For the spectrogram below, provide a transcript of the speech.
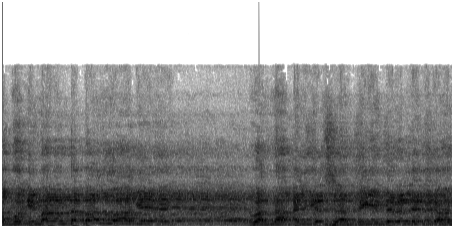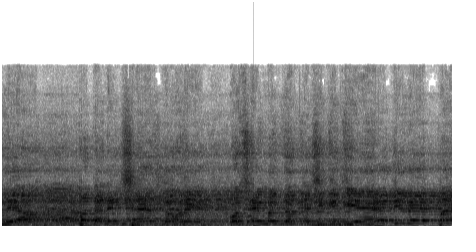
اگو امام دا بالو آگے ہیں ورنہ علی اصغر تیر در لے لگانے آ پتہ نہیں شہد کونے اسے منظر کشی دیئے جوے پہلی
